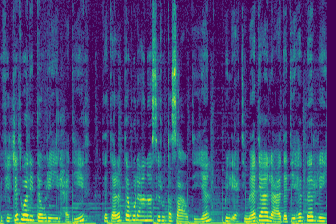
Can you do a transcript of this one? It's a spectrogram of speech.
ففي الجدول الدوري الحديث تترتب العناصر تصاعديا بالاعتماد على عددها الذري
